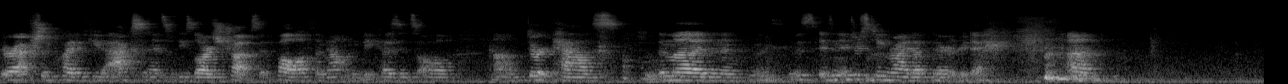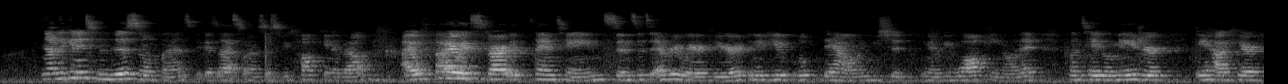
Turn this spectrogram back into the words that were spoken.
there are actually quite a few accidents with these large trucks that fall off the mountain because it's all um, dirt paths with the mud, and then it was, it was, an interesting ride up there every day. Now to get into the medicinal plants, because that's what I'm supposed to be talking about, I thought I would start with plantain, since it's everywhere here. And if any of you have looked down, you should you know, be walking on it. Plantago major we have here.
